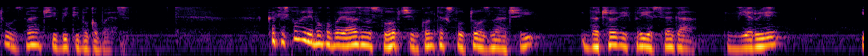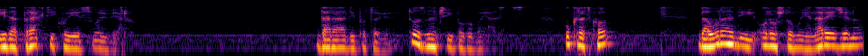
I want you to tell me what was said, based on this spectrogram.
to znači biti bogobojazan? Kad se spomene bogobojaznost u općem kontekstu, to znači da čovjek prije svega vjeruje i da praktikuje svoju vjeru. Da radi po toj vjeri. To znači i bogobojaznost. Ukratko, da uradi ono što mu je naređeno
